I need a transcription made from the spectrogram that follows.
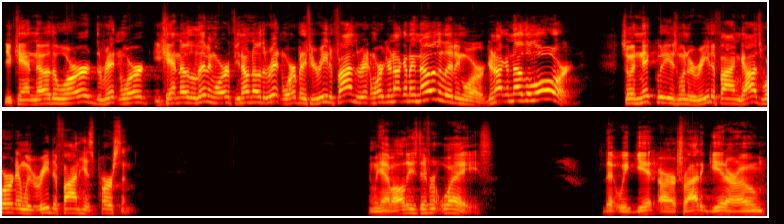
You can't know the word, the written word. You can't know the living word if you don't know the written word. But if you redefine the written word, you're not going to know the living word. You're not going to know the Lord. So iniquity is when we redefine God's word and we redefine his person. And we have all these different ways that we get or try to get our own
